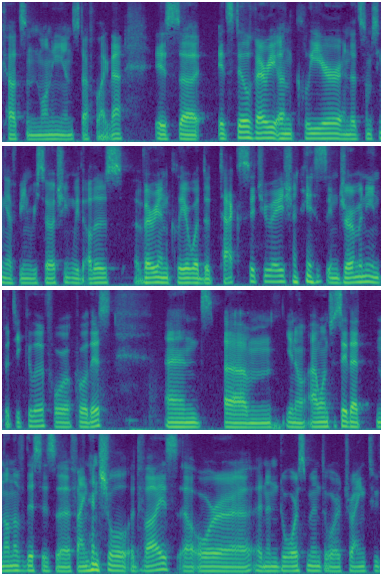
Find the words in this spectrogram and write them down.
cuts and money and stuff like that, is uh, it's still very unclear, and that's something I've been researching with others. Uh, very unclear what the tax situation is in Germany, in particular, for for this. And um, you know, I want to say that none of this is uh, financial advice uh, or uh, an endorsement or trying to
